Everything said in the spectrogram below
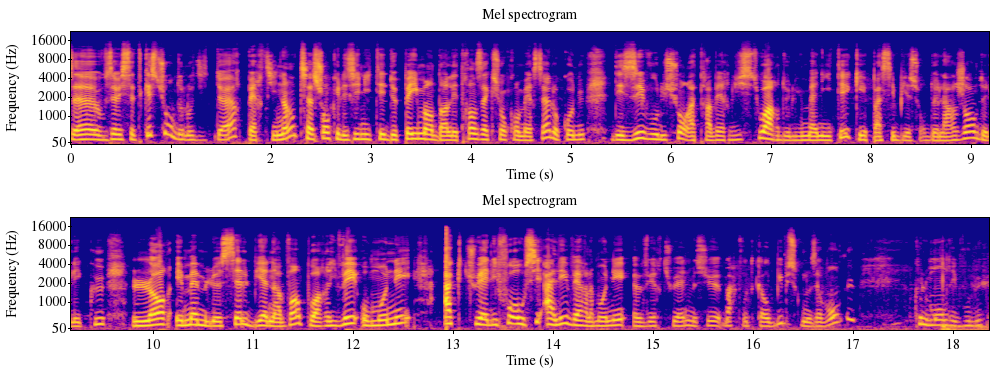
Vous avez cette question de l'auditeur pertinente, sachant que les unités de paiement dans les transactions commerciales ont connu des évolutions à travers l'histoire de l'humanité, qui est passée bien sûr de l'argent, de l'écu, l'or et même le sel bien avant pour arriver aux monnaies actuelles. Il faut aussi aller vers la monnaie euh, virtuelle, monsieur Mahfoud Kaoubi, puisque nous avons vu que le monde évolue.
